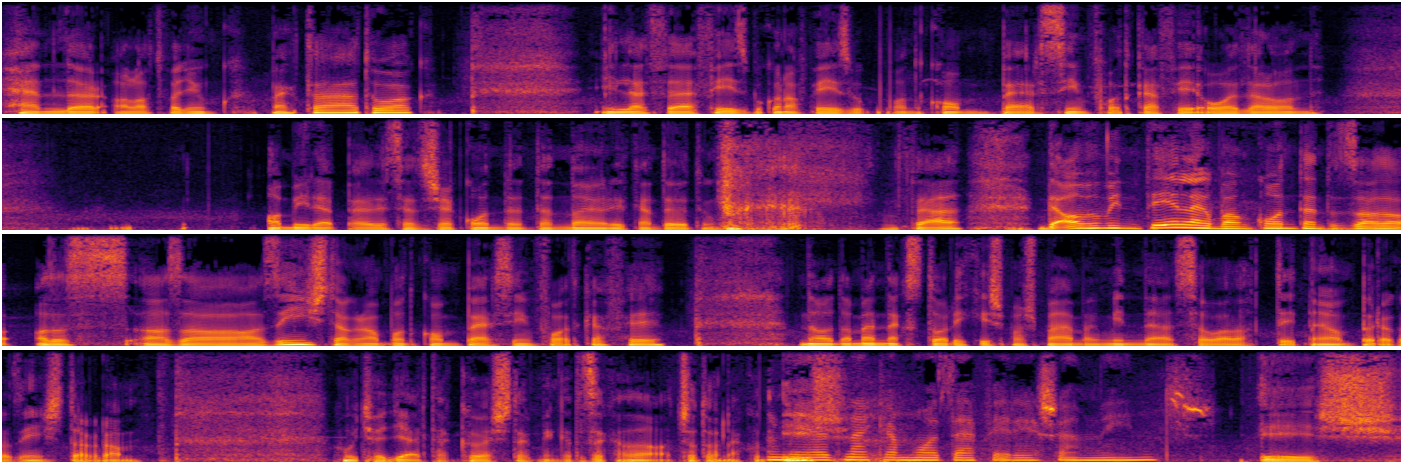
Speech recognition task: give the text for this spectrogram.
handler alatt vagyunk megtalálhatóak, illetve Facebookon a facebook.com per színfoltcafé oldalon amire természetesen contentet nagyon ritkán töltünk fel, de amin tényleg van content, az a, az, az, az, az instagram.com per színfoltcafé. Na, oda mennek sztorik is most már, meg minden, szóval ott itt nagyon pörög az Instagram. Úgyhogy gyertek, kövessetek minket ezeken a csatornákon ez is. nekem hozzáférésem nincs. És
